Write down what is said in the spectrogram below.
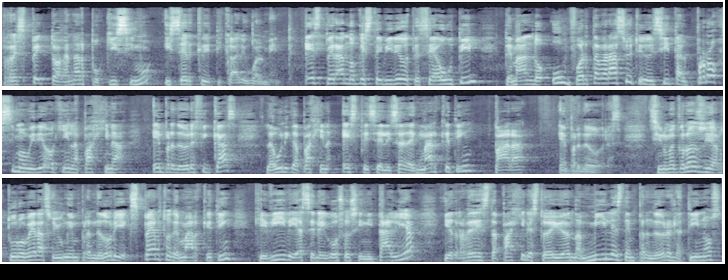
respecto a ganar poquísimo y ser criticado igualmente. Esperando que este video te sea útil, te mando un fuerte abrazo y te doy cita al próximo video aquí en la página Emprendedor Eficaz, la única página especializada en marketing para emprendedores. Si no me conoces, soy Arturo Vera, soy un emprendedor y experto de marketing que vive y hace negocios en Italia y a través de esta página estoy ayudando a miles de emprendedores latinos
